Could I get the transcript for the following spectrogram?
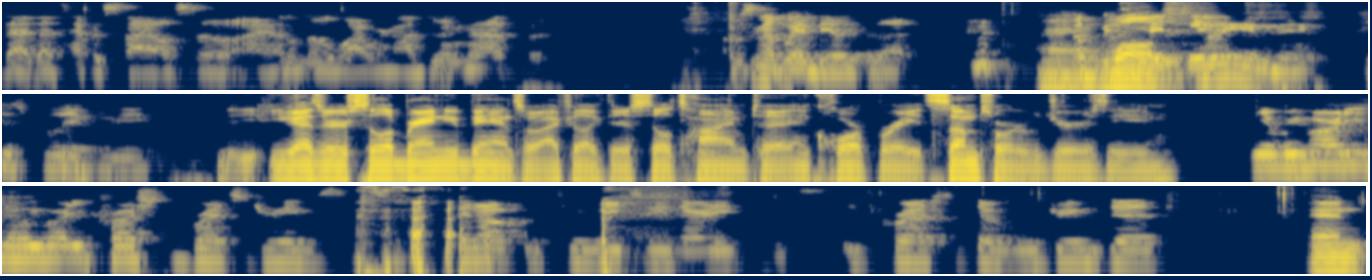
that that type of style. So I, I don't know why we're not doing that, but I'm just gonna blame Bailey for that. All right. Well, Bailey and Nick. Just believe me. You guys are still a brand new band, so I feel like there's still time to incorporate some sort of jersey. Yeah, we've already you know we've already crushed Brett's dreams. It's been out for two weeks, and he's already it's, it's crushed. It's over. The dream's dead. And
